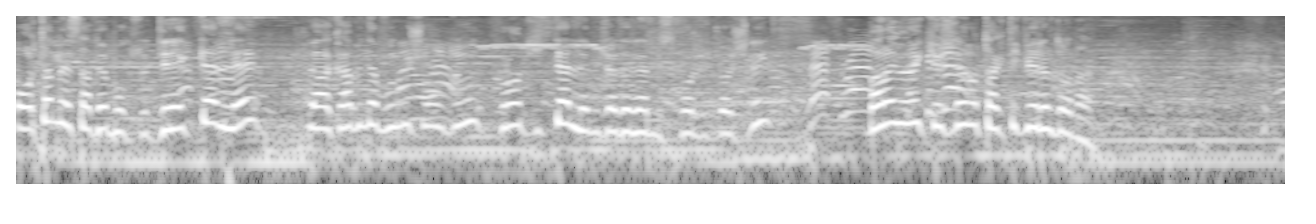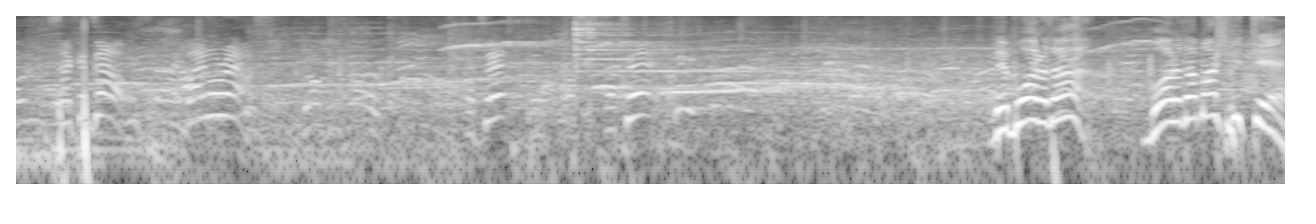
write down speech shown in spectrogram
Orta mesafe boksu direklerle ve akabinde vurmuş olduğu front kicklerle mücadele eden bir sporcu Schilling. Bana göre köşeden o taktik verildi ona. Seconds out. Final round. That's it. That's it. Ve bu arada bu arada maç bitti.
